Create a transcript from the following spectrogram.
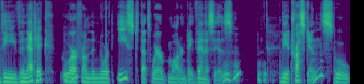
The Venetic, who Mm-hmm. are from the northeast, that's where modern day Venice is. Mhm. The Etruscans, who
